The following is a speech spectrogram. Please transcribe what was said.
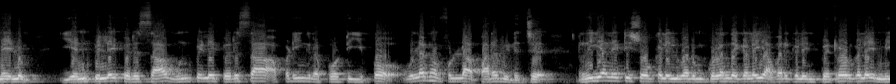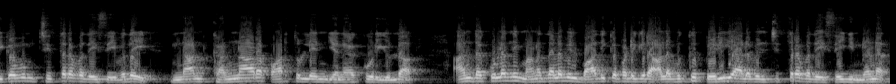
மேலும் என் பிள்ளை பெருசா உன் பிள்ளை பெருசா அப்படிங்கிற போட்டி இப்போ உலகம் ஃபுல்லா பரவிடுச்சு. ரியாலிட்டி ஷோக்களில் வரும் குழந்தைகளை அவர்களின் பெற்றோர்களை மிகவும் சித்திரவதை செய்வதை நான் கண்ணார பார்த்துள்ளேன் என கூறியுள்ளார். அந்த குழந்தை மனதளவில் பாதிக்கப்படுகிற அளவுக்கு பெரிய அளவில் சித்திரவதை செய்கின்றனர்.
